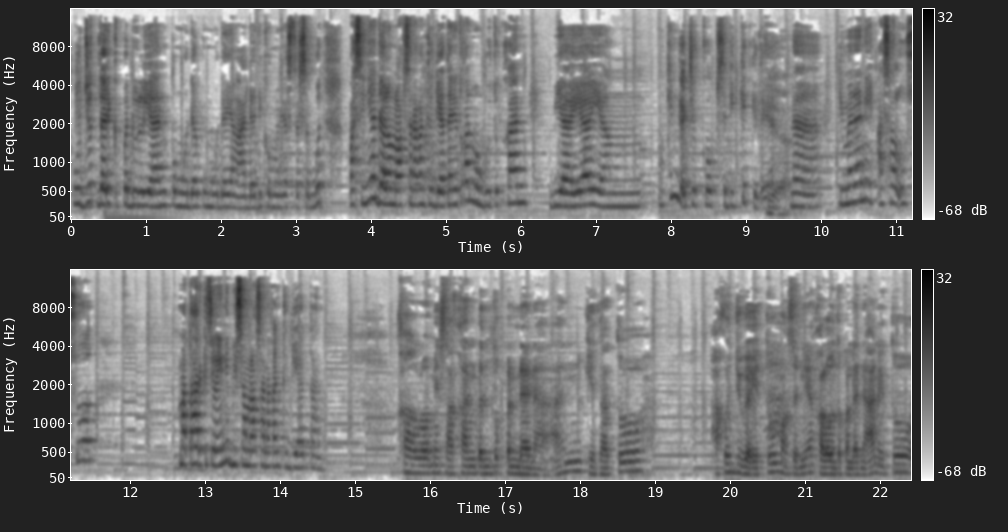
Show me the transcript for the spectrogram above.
wujud dari kepedulian pemuda-pemuda yang ada di komunitas tersebut. Pastinya dalam melaksanakan kegiatan itu kan membutuhkan biaya yang mungkin gak cukup sedikit gitu ya. Iya. Nah, gimana nih asal usul Matahari Kecil ini bisa melaksanakan kegiatan? Kalau misalkan bentuk pendanaan kita tuh aku juga itu maksudnya kalau untuk pendanaan itu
